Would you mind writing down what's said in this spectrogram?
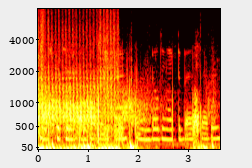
I'll just pretend I edit that really fast and I'm building like the best ever.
